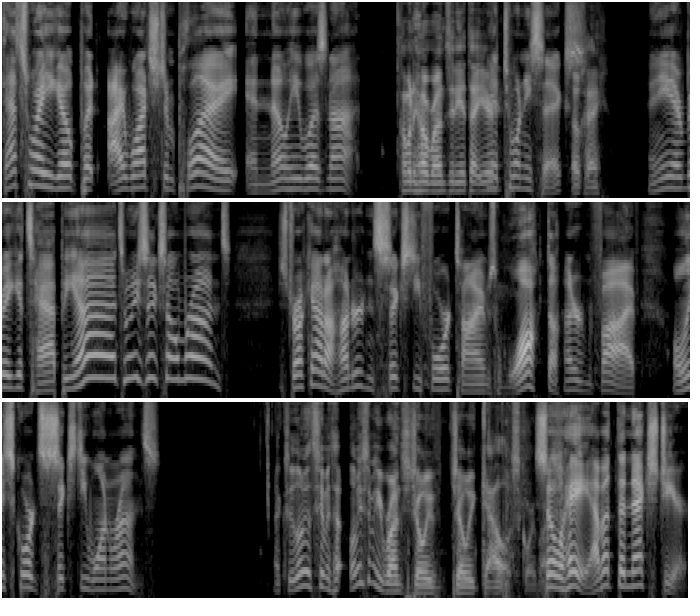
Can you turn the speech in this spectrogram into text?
That's why you go, but I watched him play, and no, he was not. How many home runs did he hit that He year? had 26. Okay. And everybody gets happy. Ah, 26 home runs. Struck out 164 times, walked 105, only scored 61 runs. Actually, let me see. Let me see how many runs Joey Joey Gallo scored. So, year. hey, how about the next year?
